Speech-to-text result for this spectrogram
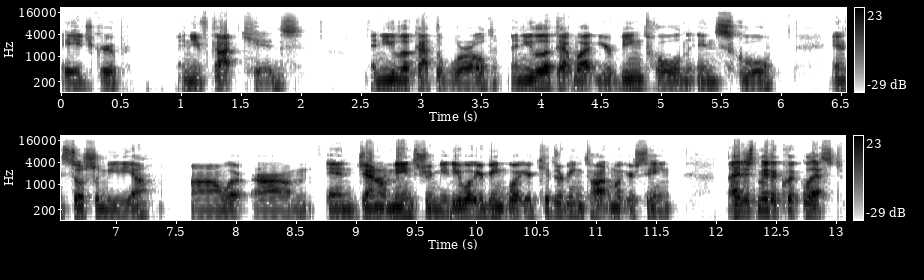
age group and you've got kids and you look at the world and you look at what you're being told in school in social media uh, um, in general mainstream media what you're being what your kids are being taught and what you're seeing i just made a quick list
